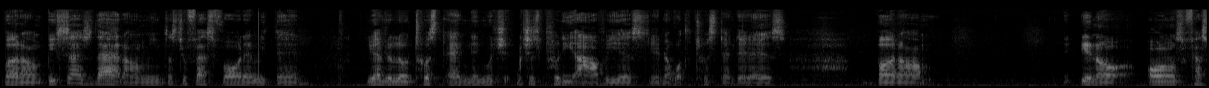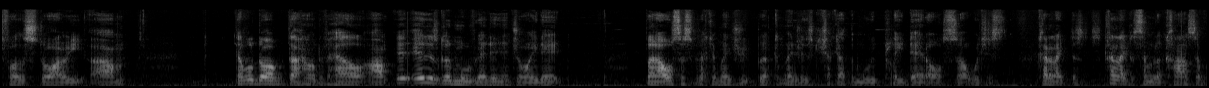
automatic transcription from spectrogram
But um, besides that, I mean, just to fast forward everything, you have your little twist ending, which which is pretty obvious. You know what the twist ending is. But um, you know, almost fast forward the story. Um, Devil Dog: The Hound of Hell. Um, it, it is a good movie. I did enjoy it, but I also recommend you recommend you check out the movie Play Dead also, which is kind of like this, kind of like a similar concept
